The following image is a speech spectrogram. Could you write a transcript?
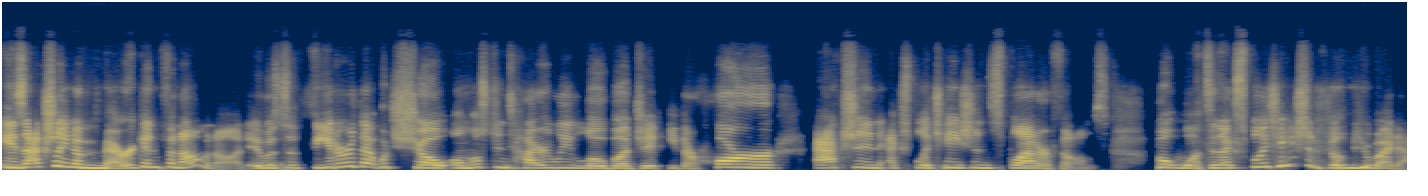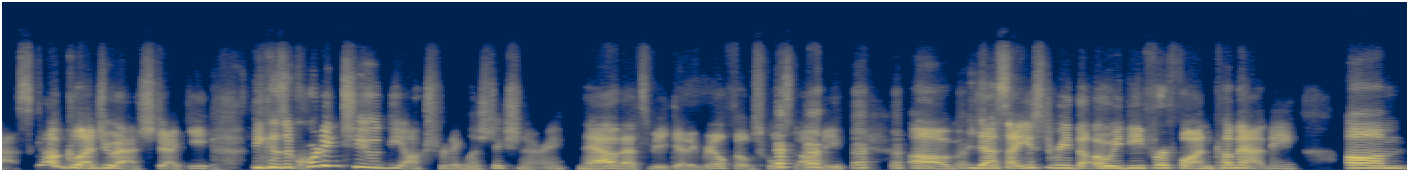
is actually an American phenomenon. It was a theater that would show almost entirely low budget either horror, action, exploitation, splatter films. But what's an exploitation film you might ask? I'm glad you asked, Jackie, because according to the Oxford English Dictionary, now that's me getting real film school snobby um yes i used to read the oed for fun come at me um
